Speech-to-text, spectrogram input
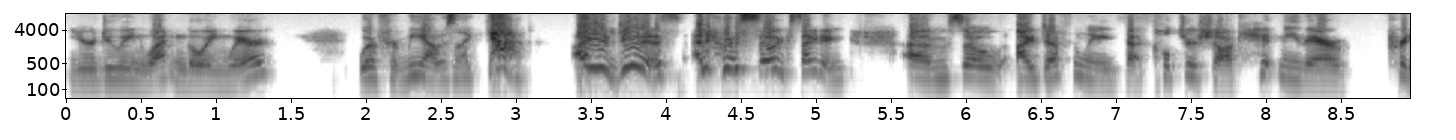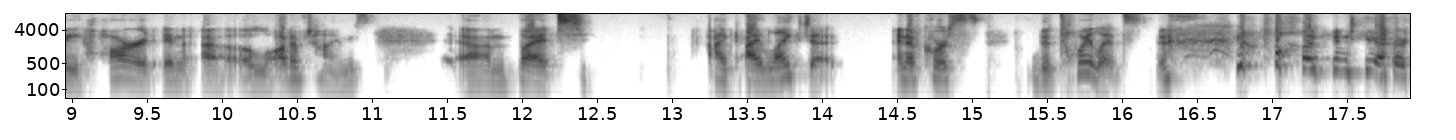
you're doing what and going where? Where for me, I was like, yeah, I can do this. And it was so exciting. Um, so I definitely, that culture shock hit me there pretty hard in a, a lot of times. Um, but I, I liked it. And of course, the toilets in India are,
